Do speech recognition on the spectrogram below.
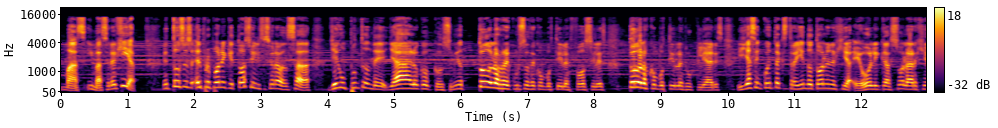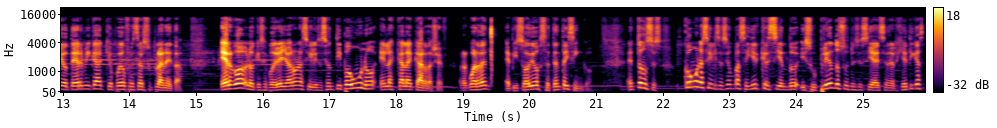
más y más energía. Entonces él propone que toda civilización avanzada llegue a un punto donde ya loco consumió todos los recursos de combustibles fósiles, todos los combustibles nucleares y ya se encuentra extrayendo toda la energía eólica, solar, geotérmica que puede ofrecer su planeta. Ergo, lo que se podría llevar a una civilización tipo 1 en la escala de Kardashev. Recuerden, episodio 75. Entonces, ¿cómo una civilización va a seguir creciendo y supliendo sus necesidades energéticas?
